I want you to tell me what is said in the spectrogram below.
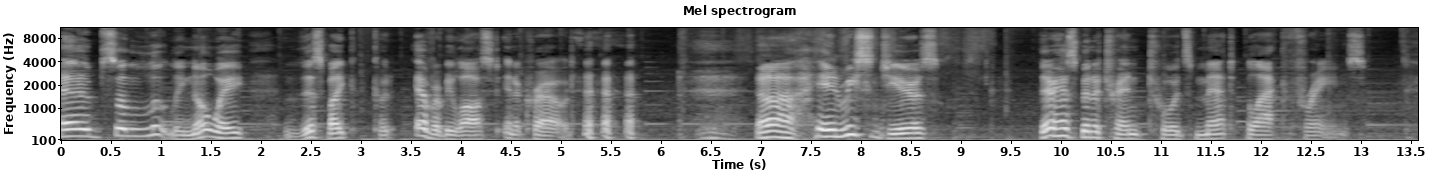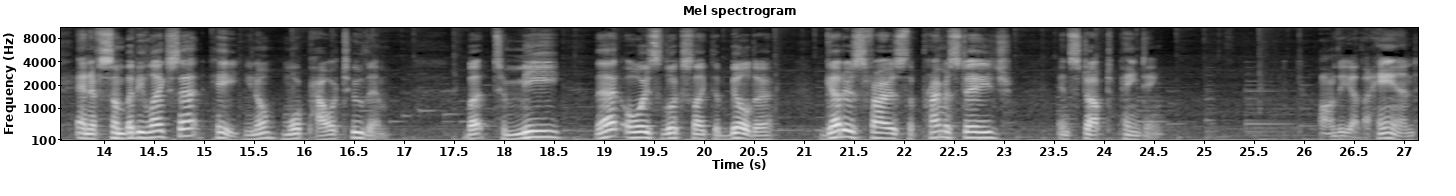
absolutely no way this bike could ever be lost in a crowd. uh, in recent years, there has been a trend towards matte black frames. And if somebody likes that, hey, you know, more power to them. But to me, that always looks like the builder got as far as the primer stage and stopped painting. On the other hand,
